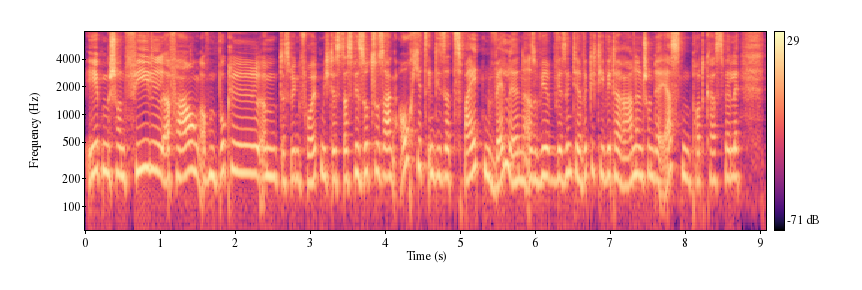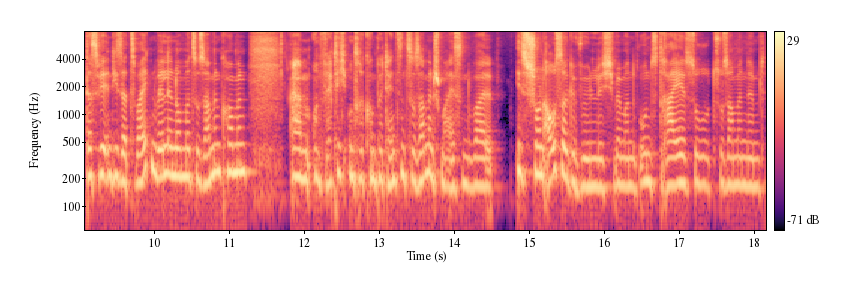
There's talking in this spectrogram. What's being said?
eben schon viel Erfahrung auf dem Buckel. Ähm, Deswegen freut mich das, dass wir sozusagen auch jetzt in dieser zweiten Welle, ne, also wir, wir sind ja wirklich die Veteranen schon der ersten Podcast-Welle, dass wir in dieser zweiten Welle nochmal zusammenkommen ähm, und wirklich unsere Kompetenzen zusammenschmeißen, weil ist schon außergewöhnlich, wenn man uns drei so zusammennimmt.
